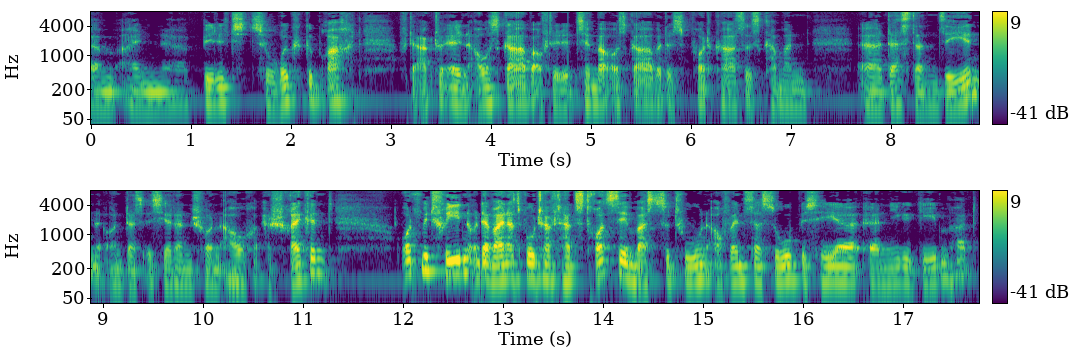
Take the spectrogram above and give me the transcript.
ähm, ein äh, Bild zurückgebracht. Auf der aktuellen Ausgabe, auf der Dezemberausgabe des Podcasts kann man äh, das dann sehen. Und das ist ja dann schon auch erschreckend. Und mit Frieden und der Weihnachtsbotschaft hat es trotzdem was zu tun, auch wenn es das so bisher äh, nie gegeben hat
